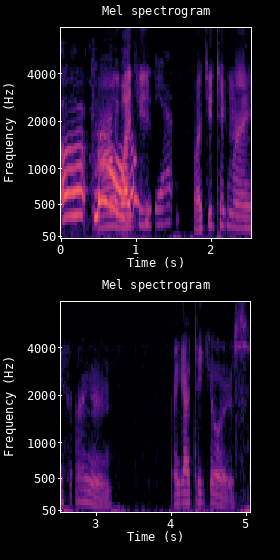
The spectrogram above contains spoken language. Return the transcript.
Uh, no, why'd don't you- do that. Why'd you take my iron? I gotta take yours.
